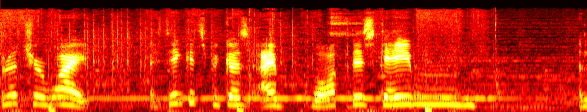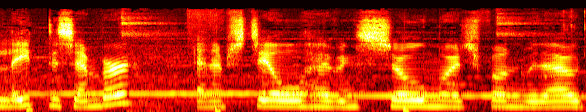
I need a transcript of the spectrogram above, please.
I'm not sure why. I think it's because I bought this game late December and I'm still having so much fun without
